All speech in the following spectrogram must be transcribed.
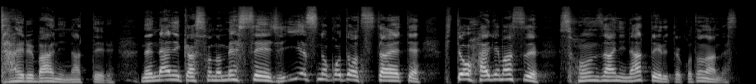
伝える場になっている、ね、何かそのメッセージイエスのことを伝えて人を励ます存在になっているということなんです。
